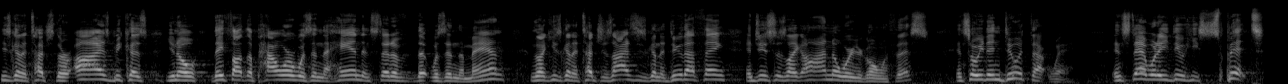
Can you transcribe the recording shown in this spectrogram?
He's going to touch their eyes because, you know, they thought the power was in the hand instead of that was in the man. And they're like, He's going to touch his eyes. He's going to do that thing. And Jesus is like, Oh, I know where you're going with this. And so he didn't do it that way. Instead, what did he do? He spit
